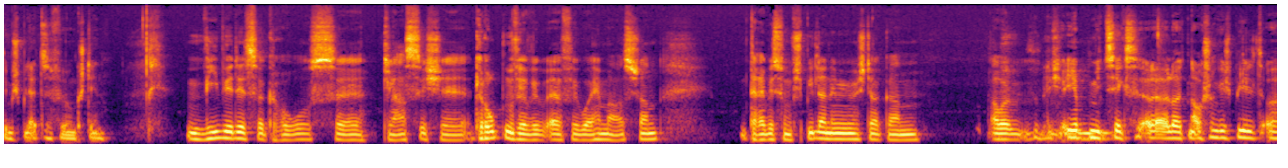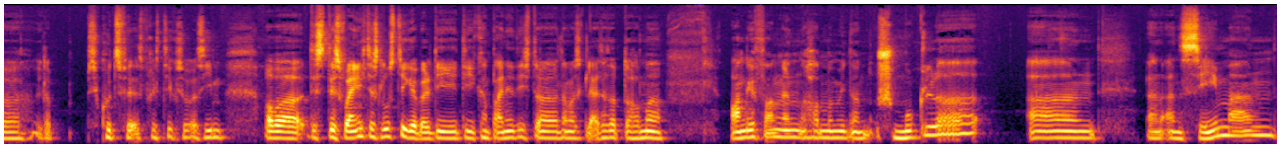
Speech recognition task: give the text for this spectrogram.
dem Spieler zur Verfügung stehen. Wie würde so große klassische Gruppen für, äh, für Warhammer ausschauen? Drei bis fünf Spieler nehme ich mir stark an. Aber ich, ich habe mit sechs äh, Leuten auch schon gespielt. Äh, ich glaube, kurzfristig sogar sieben. Aber das, das war eigentlich das Lustige, weil die, die Kampagne, die ich da damals geleitet habe, da haben wir angefangen, haben wir mit einem Schmuggler, einem, einem Seemann,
